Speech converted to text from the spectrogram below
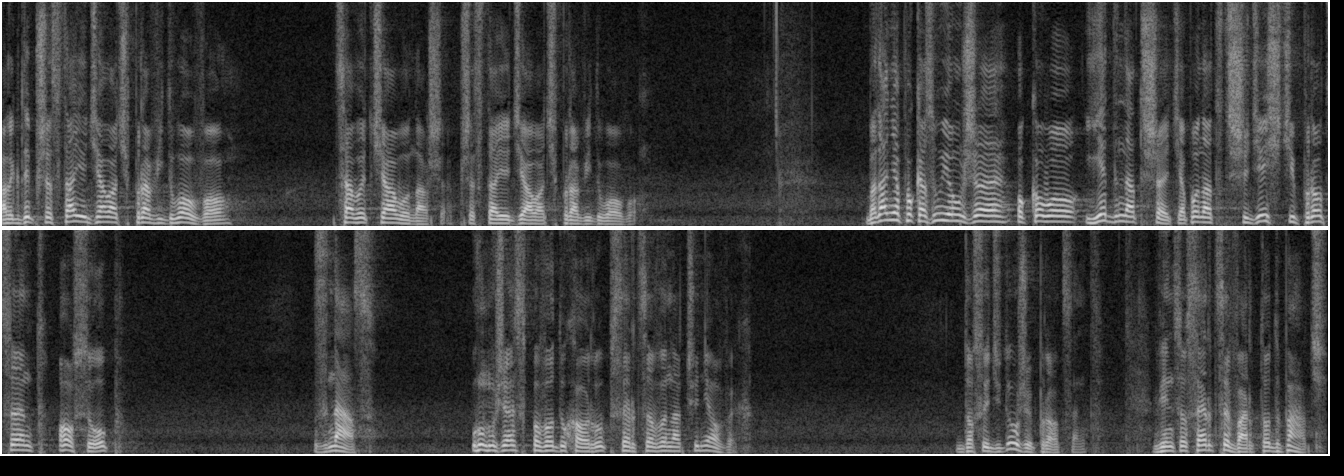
Ale gdy przestaje działać prawidłowo, całe ciało nasze przestaje działać prawidłowo. Badania pokazują, że około 1 trzecia, ponad 30% osób z nas umrze z powodu chorób sercowo-naczyniowych. Dosyć duży procent, więc o serce warto dbać.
